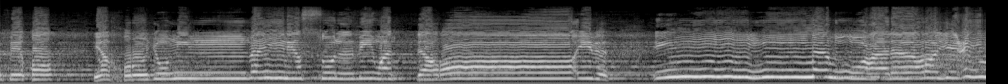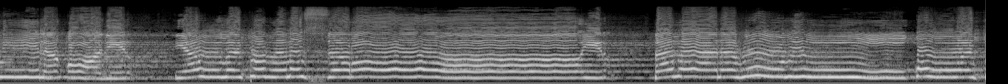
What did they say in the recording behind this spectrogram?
دافق يخرج من بين الصلب والترائب. إنه على رجعه لقادر يوم تبلى السرائر. فما له من قوة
